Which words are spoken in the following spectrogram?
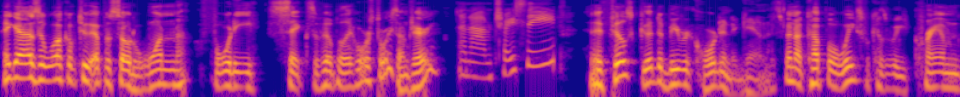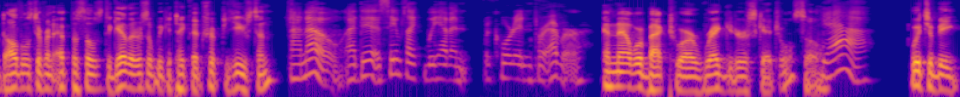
Hey guys, and welcome to episode 146 of Hillbilly Horror Stories. I'm Jerry. And I'm Tracy. And it feels good to be recording again. It's been a couple of weeks because we crammed all those different episodes together so we could take that trip to Houston. I know, I did. It seems like we haven't recorded in forever. And now we're back to our regular schedule, so Yeah. which would be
